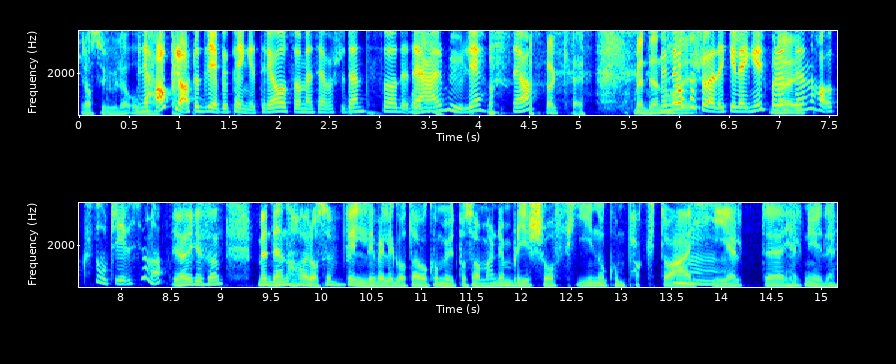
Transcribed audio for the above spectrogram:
Ja. og Men jeg har klart å drepe pengetreet også mens jeg var student, så det, det er mulig. Ja. okay. Men den Men nå har, forstår jeg det ikke lenger, for Nei. den, den har- stortrives jo nå. ja, ikke sant? Men den har også veldig veldig godt av å komme ut på sommeren. Den blir så fin og kompakt og er Mm. helt, eh, helt nydelig.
